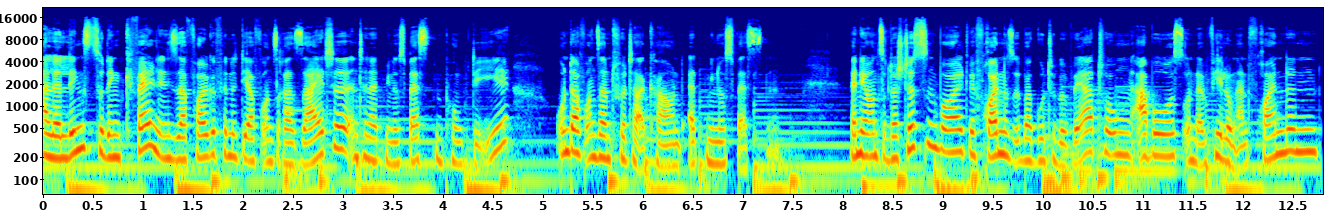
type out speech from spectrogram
Alle Links zu den Quellen in dieser Folge findet ihr auf unserer Seite internet-westen.de und auf unserem Twitter-Account @westen. Wenn ihr uns unterstützen wollt, wir freuen uns über gute Bewertungen, Abos und Empfehlungen an Freundinnen.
